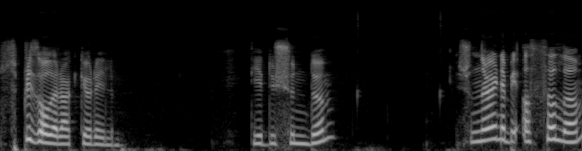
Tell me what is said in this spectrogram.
sürpriz olarak görelim diye düşündüm. Şunları da bir asalım.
